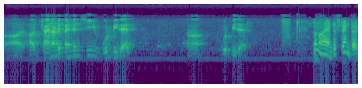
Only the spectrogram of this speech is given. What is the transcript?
our, China dependency would be there, would be there. No, no, I understand that,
